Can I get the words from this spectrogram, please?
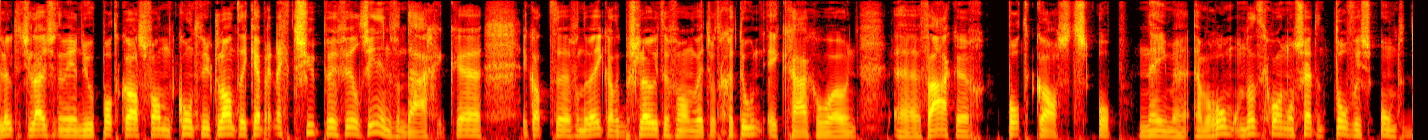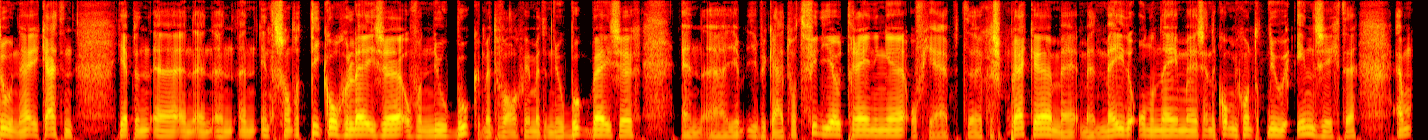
Leuk dat je luistert naar weer een nieuwe podcast van Continu Klanten. Ik heb er echt super veel zin in vandaag. Ik, uh, ik had uh, van de week had ik besloten van, weet je wat ik ga doen? Ik ga gewoon uh, vaker podcasts opnemen. En waarom? Omdat het gewoon ontzettend tof is om te doen. Hè? Je, kijkt een, je hebt een, een, een, een, een interessant artikel gelezen of een nieuw boek. Ik ben toevallig weer met een nieuw boek bezig. En je, je bekijkt wat videotrainingen of je hebt gesprekken met, met mede-ondernemers. En dan kom je gewoon tot nieuwe inzichten. En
